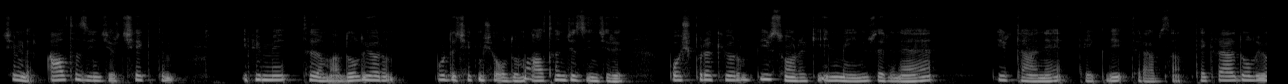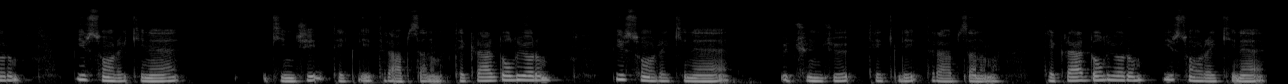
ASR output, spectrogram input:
Şimdi 6 zincir çektim. İpimi tığıma doluyorum. Burada çekmiş olduğum 6. zinciri boş bırakıyorum. Bir sonraki ilmeğin üzerine bir tane tekli trabzan tekrar doluyorum. Bir sonrakine ikinci tekli trabzanımı tekrar doluyorum. Bir sonrakine üçüncü tekli trabzanımı tekrar doluyorum. Bir sonrakine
